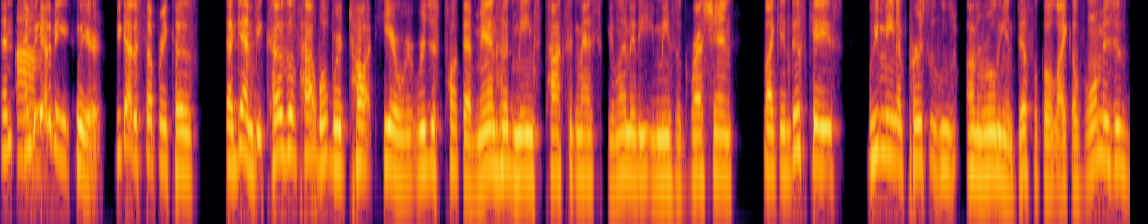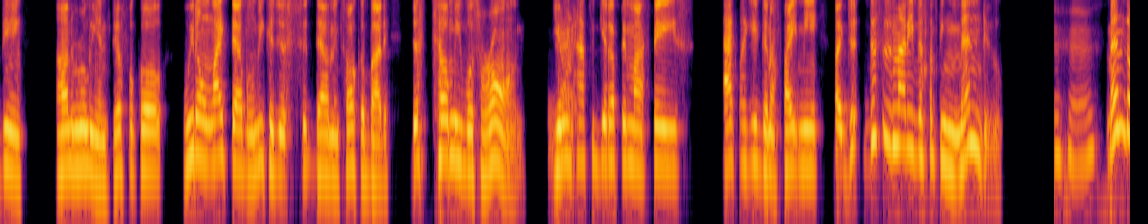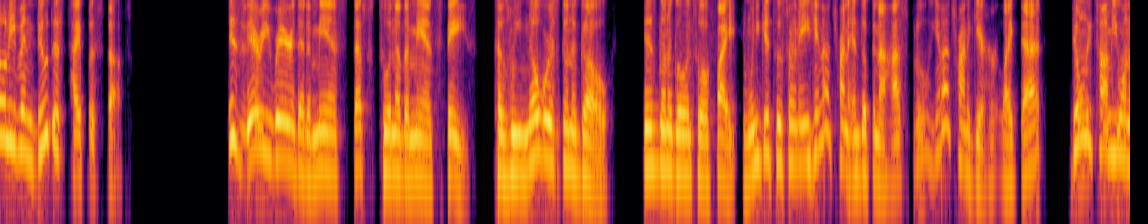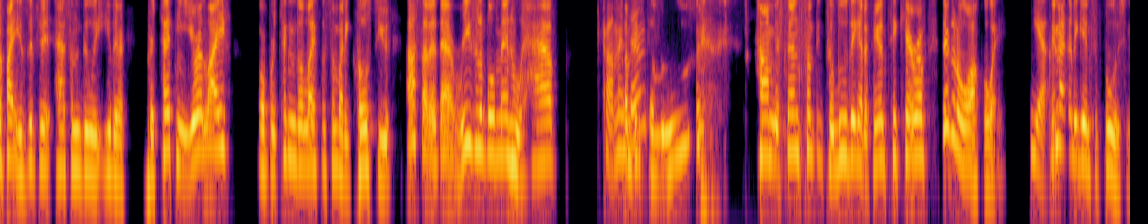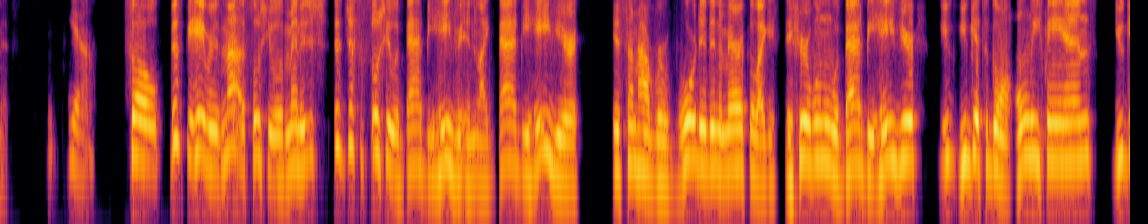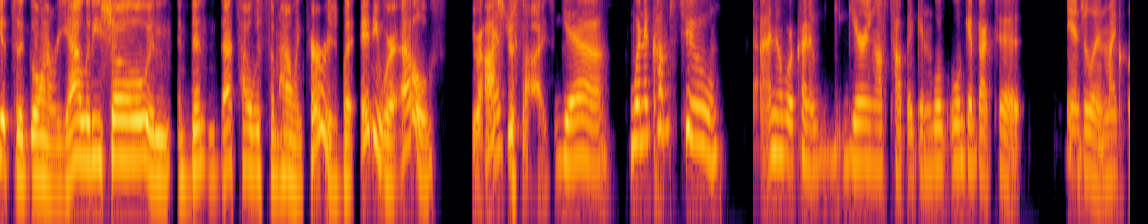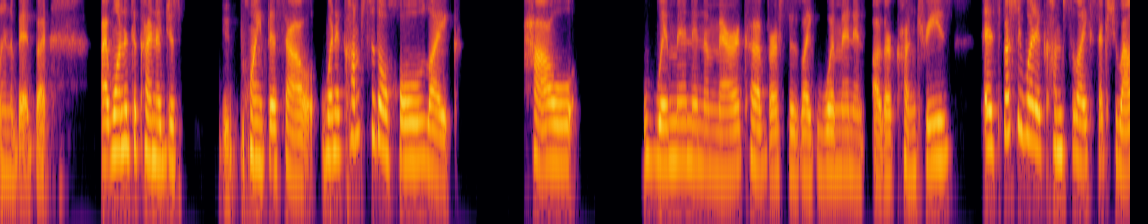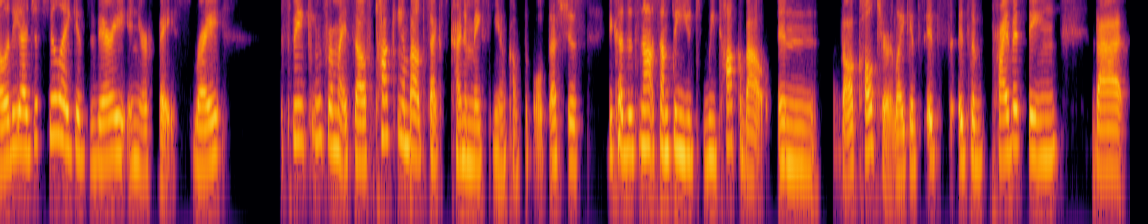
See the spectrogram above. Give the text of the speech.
and, and we um, got to make it clear. We got to separate because again, because of how what we're taught here, we're, we're just taught that manhood means toxic masculinity, it means aggression. Like in this case, we mean a person who's unruly and difficult. Like if a woman just being unruly and difficult, we don't like that when we could just sit down and talk about it. Just tell me what's wrong. You don't have to get up in my face, act like you're gonna fight me. Like ju- this is not even something men do. Mhm. Men don't even do this type of stuff. It's very rare that a man steps to another man's face because we know where it's gonna go. It's gonna go into a fight. And when you get to a certain age, you're not trying to end up in a hospital. You're not trying to get hurt like that. The only time you want to fight is if it has something to do with either protecting your life or protecting the life of somebody close to you. Outside of that, reasonable men who have Common something sense. to lose, common sense, something to lose, they got a family to take care of, they're gonna walk away. Yeah. They're not gonna get into foolishness. Yeah. So this behavior is not associated with men. It's just it's just associated with bad behavior, and like bad behavior is somehow rewarded in America. Like if, if you're a woman with bad behavior, you you get to go on OnlyFans, you get to go on a reality show, and and then that's how it's somehow encouraged. But anywhere else, you're ostracized. Yeah. When it comes to, I know we're kind of gearing off topic, and we'll we'll get back to Angela and Michael in a bit, but I wanted to kind of just point this out. When it comes to the whole like how women in America versus like women in other countries, especially when it comes to like sexuality, I just feel like it's very in your face, right? Speaking for myself, talking about sex kind of makes me uncomfortable. That's just because it's not something you we talk about in the culture. Like it's it's it's a private thing that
